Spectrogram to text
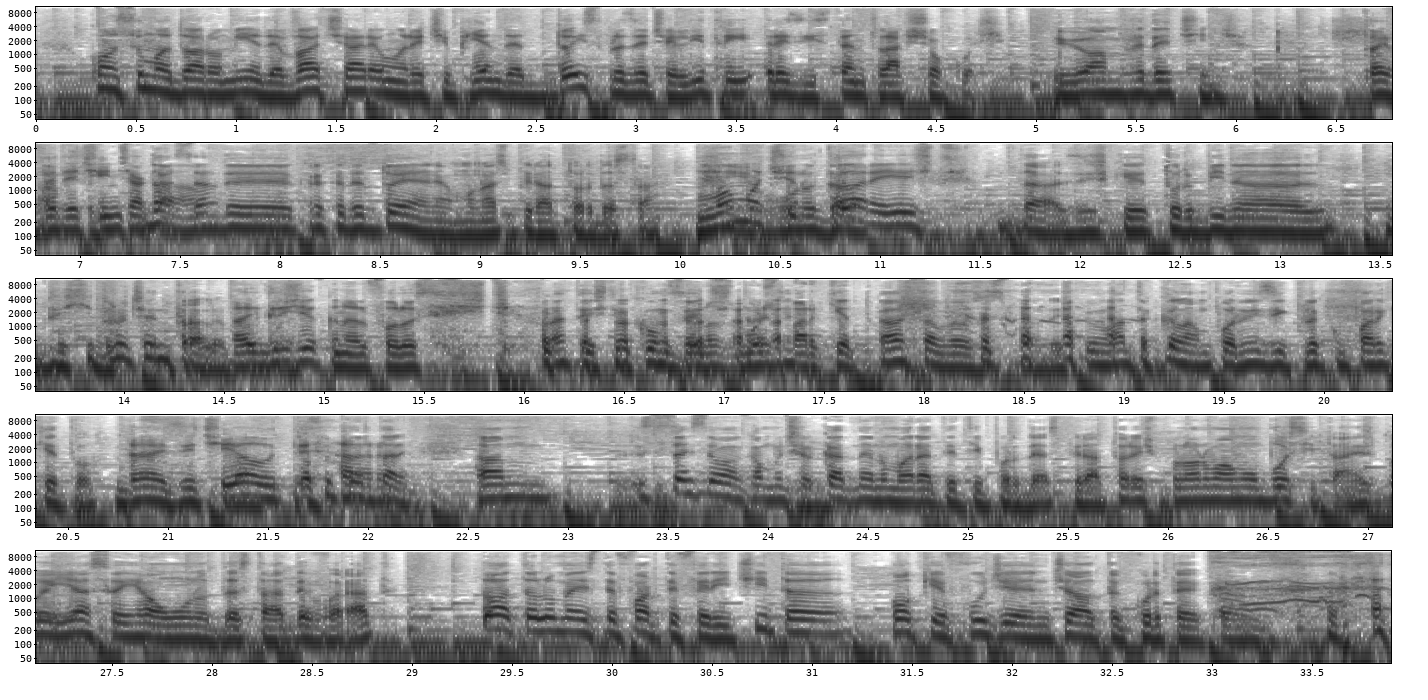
Consumă doar 1000 de vaci, are un recipient de 12 litri rezistent la șocuri. Eu am VD5. Tu ai VD5 Da, acasă? am de, cred că de 2 ani am un aspirator de ăsta. Mamă, ce Unul de tare ești! Da, zici că e turbină de hidrocentrală. Ai grijă când îl folosești. Frate, știi cum Să nu smulgi parchetul. Asta vreau să spun. Deci prima dată când l-am pornit, zic, plec cu parchetul. Da, zice, ia uite. Super tare. Am, stai seama că am încercat nenumărate tipuri de aspiratoare și până la urmă am obosit. Am zis, băi, ia să iau unul de ăsta adevărat. Toată lumea este foarte fericită, Poche fuge în cealaltă curte când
